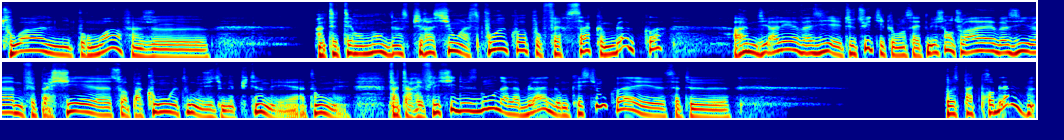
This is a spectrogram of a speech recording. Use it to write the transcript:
toi ni pour moi. Enfin, je. T'étais en manque d'inspiration à ce point, quoi, pour faire ça comme blague, quoi. Ah, il me dit, allez, vas-y. Et tout de suite, il commence à être méchant. Tu vois, allez, vas-y, ah, me fais pas chier, euh, sois pas con et tout. J'ai dit, mais putain, mais attends, mais. Enfin, t'as réfléchi deux secondes à la blague en question, quoi, et ça te pose pas de problème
